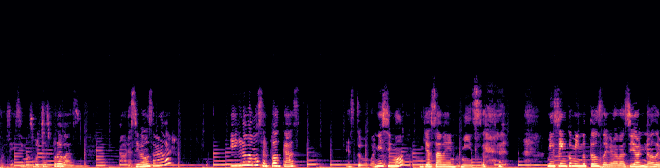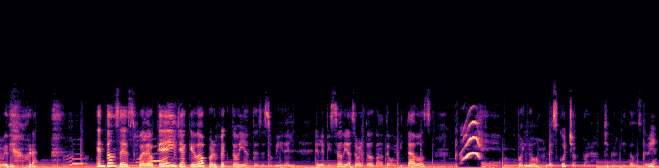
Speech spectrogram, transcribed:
pues hicimos muchas pruebas, ahora sí vamos a grabar. Y grabamos el podcast. Estuvo buenísimo. Ya saben mis, mis cinco minutos de grabación, ¿no? De media hora. Entonces fue de ok, ya quedó perfecto. Y antes de subir el, el episodio, sobre todo cuando tengo invitados, pues lo, lo escucho para checar que todo esté bien.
